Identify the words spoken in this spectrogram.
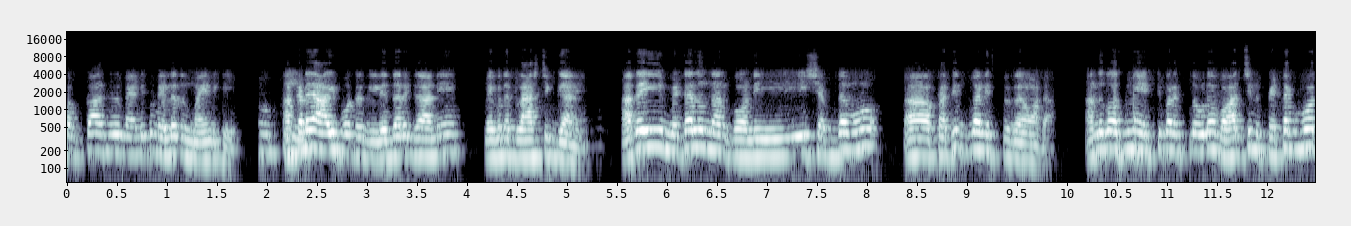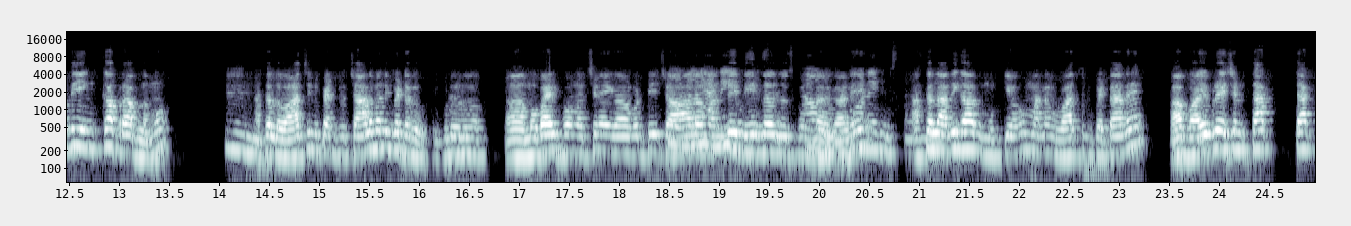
సబ్ కాన్షియస్ మైండ్కి వెళ్ళదు మైండ్కి అక్కడే ఆగిపోతుంది లెదర్ గానీ లేకపోతే ప్లాస్టిక్ గానీ. అదే ఈ మెటల్ ఉంది అనుకోండి ఈ శబ్దము ప్రతిధ్వనిస్తుంది అనమాట అందుకోసమే ఎట్టి పరిస్థితుల్లో కూడా వాచ్లు పెట్టకపోతే ఇంకా ప్రాబ్లము. అసలు వాచ్లు పెట్టరు. చాలా మంది పెట్టరు. ఇప్పుడు మొబైల్ ఫోన్ వచ్చినాయి కాబట్టి చాలా మంది చూస్తారు. చూసుకుంటారు కానీ. అసలు అది కాదు ముఖ్యం. మనం వాచ్లు పెట్టాలి. ఆ వైబ్రేషన్ టక్ టక్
